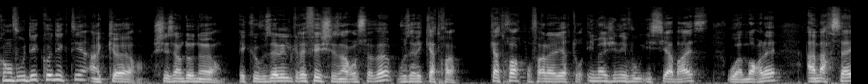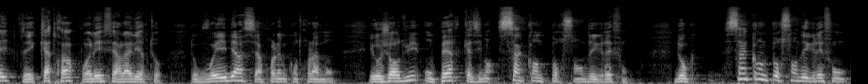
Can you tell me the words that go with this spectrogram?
Quand vous déconnectez un cœur chez un donneur et que vous allez le greffer chez un receveur, vous avez 4 heures. 4 heures pour faire l'aller-retour. Imaginez-vous ici à Brest ou à Morlaix, à Marseille, vous avez 4 heures pour aller faire l'aller-retour. Donc vous voyez bien, c'est un problème contre la montre. Et aujourd'hui, on perd quasiment 50% des greffons. Donc 50% des greffons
